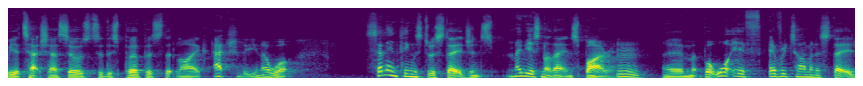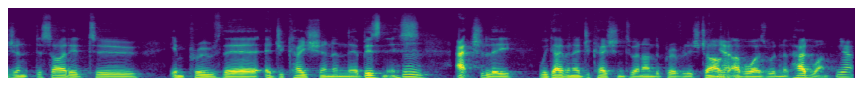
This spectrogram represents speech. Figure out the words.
We attach ourselves to this purpose that, like, actually, you know what? Selling things to estate agents, maybe it's not that inspiring. Mm. Um, but what if every time an estate agent decided to improve their education and their business, mm. actually we gave an education to an underprivileged child yeah. that otherwise wouldn't have had one. Yeah.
